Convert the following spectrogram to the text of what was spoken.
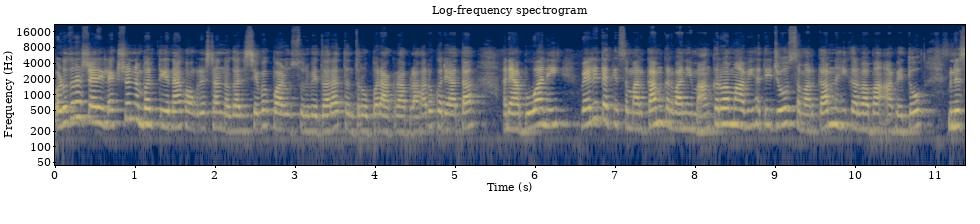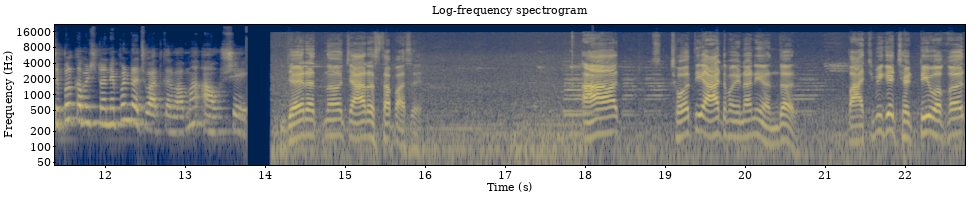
વડોદરા શહેર ઇલેક્શન નંબર તેરના કોંગ્રેસના નગરસેવક બાળુ સુરવે દ્વારા તંત્ર ઉપર આકરા પ્રહારો કર્યા હતા અને આ ભૂવાની વહેલી તકે સમારકામ કરવાની માંગ કરવામાં આવી હતી. જો સમારકામ નહીં કરવામાં આવે તો મ્યુનિસિપલ કમિશનરને પણ રજૂઆત કરવામાં આવશે. જયરત્ન ચાર રસ્તા પાસે. આ છ થી આઠ મહિનાની અંદર પાંચમી કે છઠ્ઠી વખત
